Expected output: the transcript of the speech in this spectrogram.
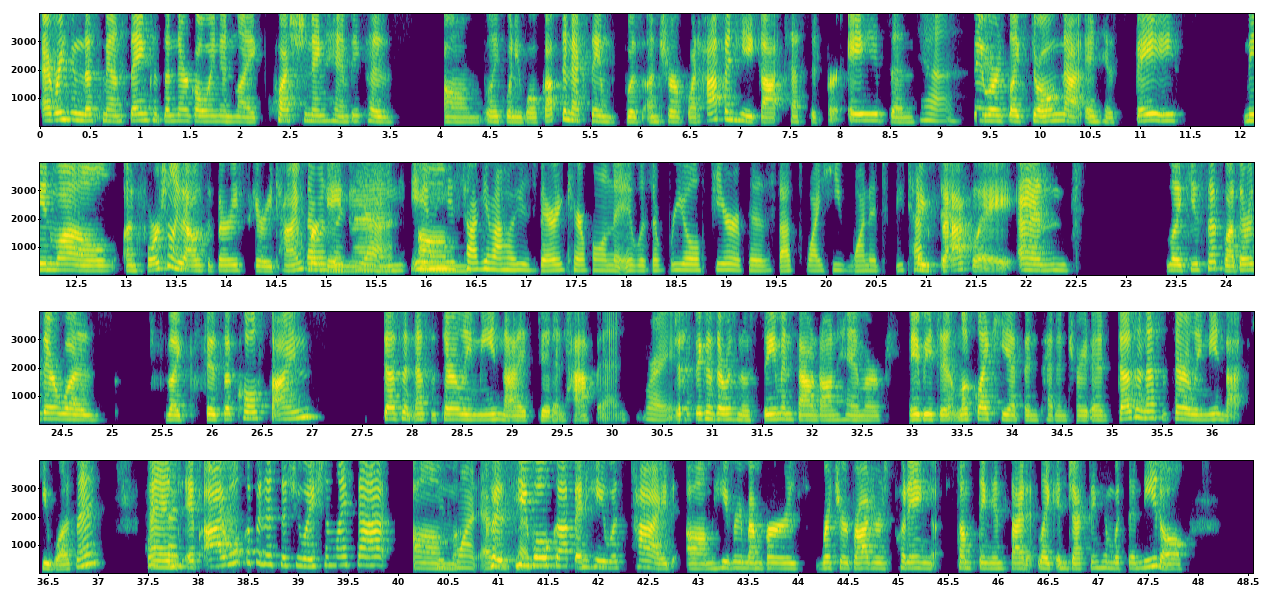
everything this man's saying because then they're going and like questioning him because um like when he woke up the next day and was unsure of what happened he got tested for aids and yeah. they were like throwing that in his face. Meanwhile unfortunately that was a very scary time that for gay men yeah um, he's talking about how he was very careful and it was a real fear of his that's why he wanted to be tested. Exactly. And like you said whether there was like physical signs doesn't necessarily mean that it didn't happen. Right. Just because there was no semen found on him or maybe it didn't look like he had been penetrated doesn't necessarily mean that he wasn't. And if I woke up in a situation like that, um because he woke up and he was tied um he remembers richard Rogers putting something inside it like injecting him with a needle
